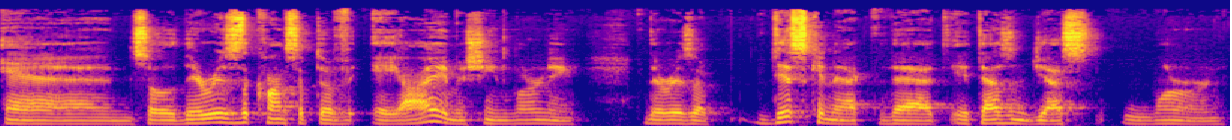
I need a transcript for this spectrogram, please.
And so there is the concept of AI, machine learning. There is a disconnect that it doesn't just learn,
